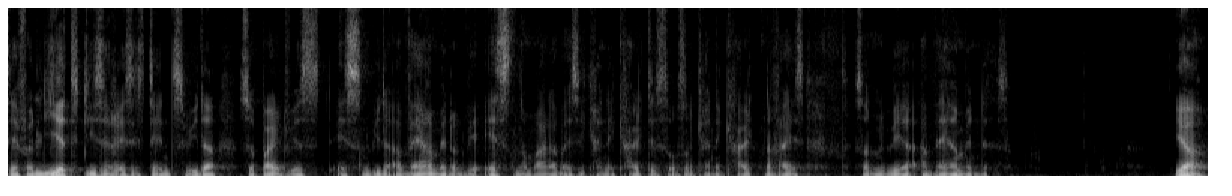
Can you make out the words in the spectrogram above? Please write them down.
der verliert diese Resistenz wieder, sobald wir das Essen wieder erwärmen. Und wir essen normalerweise keine kalte Soße und keinen kalten Reis, sondern wir erwärmen das. Ja,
